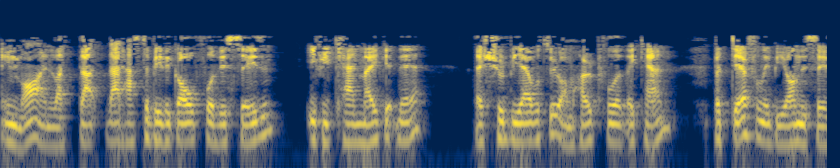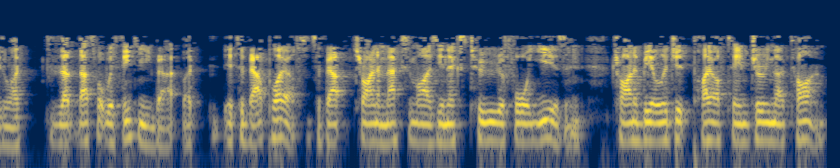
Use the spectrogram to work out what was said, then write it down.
in mind. Like that that has to be the goal for this season if you can make it there. They should be able to. I'm hopeful that they can, but definitely beyond this season, like that, that's what we're thinking about. Like it's about playoffs. It's about trying to maximize your next two to four years and trying to be a legit playoff team during that time.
